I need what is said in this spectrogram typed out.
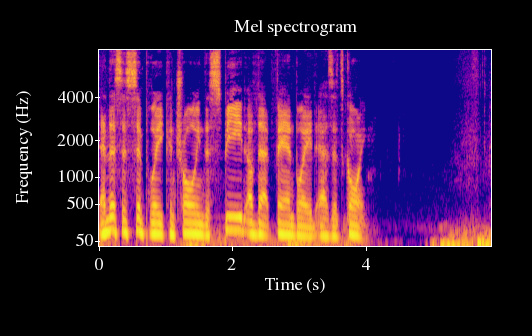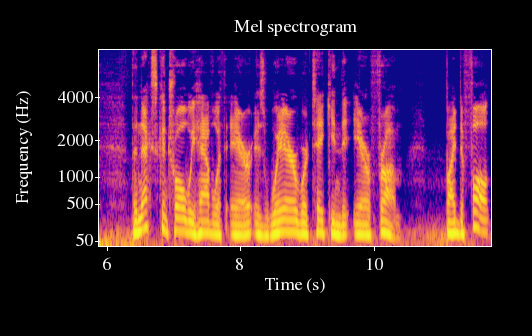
And this is simply controlling the speed of that fan blade as it's going. The next control we have with air is where we're taking the air from. By default,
